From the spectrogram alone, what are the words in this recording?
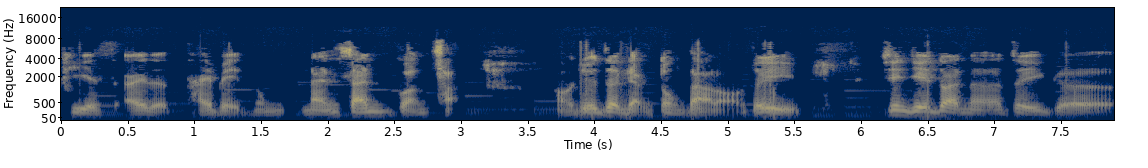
PSI 的台北农南山广场。我觉得这两栋大楼，所以现阶段呢，这个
